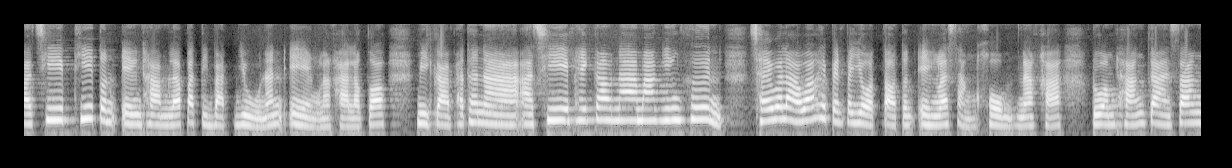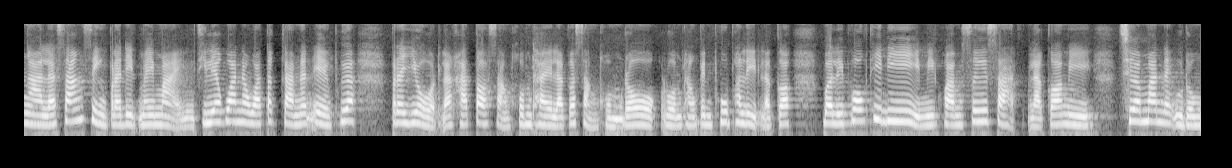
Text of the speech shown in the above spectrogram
อาชีพที่ตนเองทำและปฏิบัติอยู่นั่นเองนะคะ แล้วก็มีการพัฒนาอาชีพให้ก้าวหน้ามากยิ่งขึ้น ใช้เวลาว่างให้เป็นประโยชน์ต่อตนเองและสังคมนะคะ รวมทั้งการสร้างงานและสร้างสิ่งประดิษฐ์ใหม่ๆ หรือที่เรียกว่านวัตกรรมนั่นเองเพื่อประโยชน์นะคะ ต่อสังคมไทยแล้วก็สังคมโลกรวมทั้งเป็นผู้ผลิต แล้วก็บริโภคที่ดี มีความซื่อสัตย์แล้วก็มีเชื่อมั่นในอุดม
